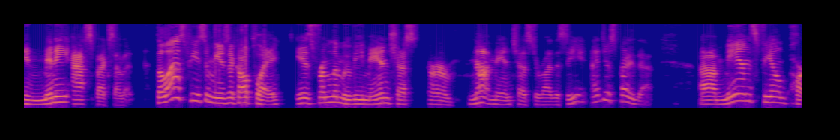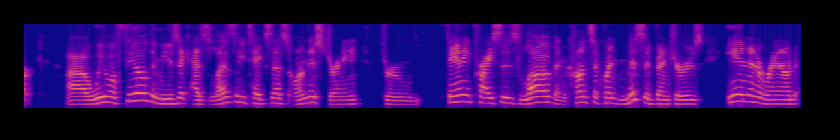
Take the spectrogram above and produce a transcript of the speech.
in many aspects of it. The last piece of music I'll play is from the movie Manchester, or not Manchester by the Sea. I just played that. Uh, Mansfield Park. Uh, we will feel the music as Lesley takes us on this journey through Fanny Price's love and consequent misadventures in and around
